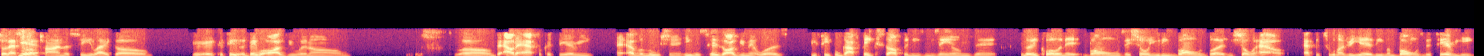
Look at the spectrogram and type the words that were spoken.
So that's what I'm trying to see. Like, um, because they were arguing um, um, the out of Africa theory and evolution. He was his argument was these people got fake stuff in these museums and you know they calling it bones. They showing you these bones, but he's showing how after 200 years even bones deteriorate.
